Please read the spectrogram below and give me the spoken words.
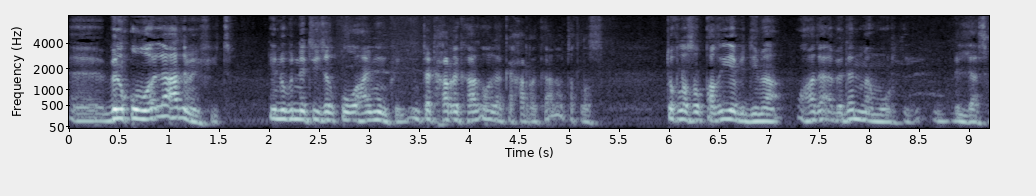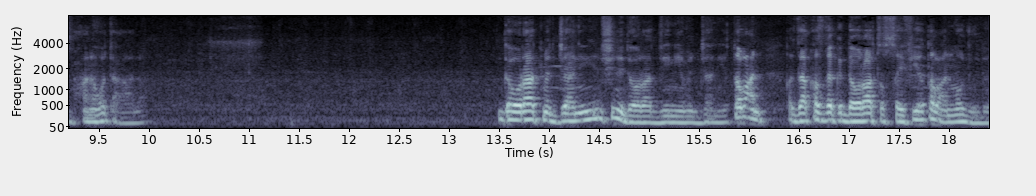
آه، بالقوة لا هذا ما يفيد. لأنه بالنتيجة القوة هاي ممكن. أنت تحرك هذا وذاك يحرك هذا وتخلص. تخلص القضية بدماء وهذا أبدا ما مرضي بالله سبحانه وتعالى. دورات مجانية شنو دورات دينية مجانية؟ طبعا إذا قصدك الدورات الصيفية طبعا موجودة.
